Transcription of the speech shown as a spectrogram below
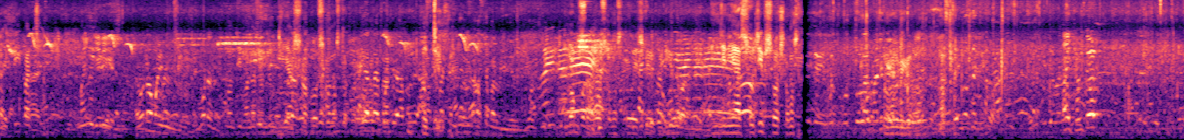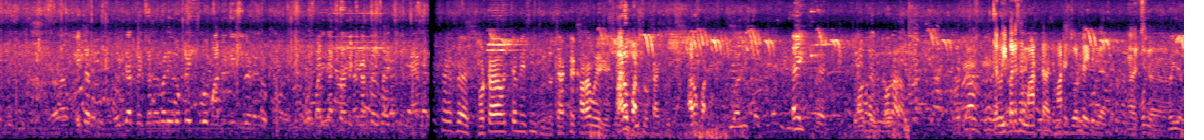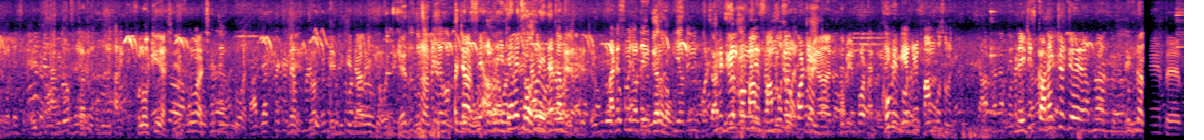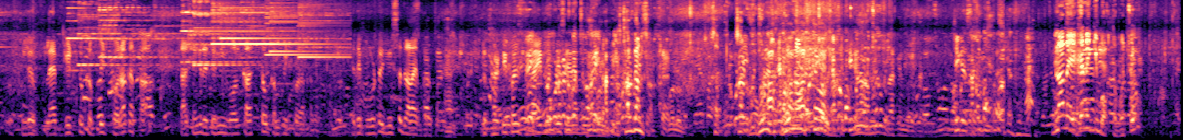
দেখতেই পাচ্ছেন। মাইনে দিয়ে গেছে। ওটাও মাইনে দিয়ে গেছে ওটা নয়। সহ সমস্ত আসতে পারবেন এবং সহ সমস্ত ইঞ্জিনিয়ার সচিব সহ সমস্ত এটা ওইটার পেছনের বাড়ির লোকটাই পুরো মাটি দিয়েছিল এটাকে রক্ষা করে ওর বাড়ির একটা পেছনে ছটা হচ্ছে মেশিন ছিল চারটে খারাপ হয়ে গেছে। আরও পাঁচশো কাজ করছে পাঁচশো। এই স্যার ওই পারে স্যার মাঠটা আছে মাঠের জলটা এদিকে আছে। ফ্লো কি আছে? ফ্লো আছে। এদিকে যাবে আমি যখন পাটের সময় জলটা পাম্প বসানো খুব ইম্পর্টেন্ট খুব পাম্প বসানো ইট ইজ কানেক্টেড আপনার ফ্ল্যাপ গেট তো কমপ্লিট করা কথা তার সঙ্গে রিটার্নিং ওয়াল কাজটাও কমপ্লিট করা কথা যাতে পুরোটা জিনিসটা দাঁড়ায় ভালো করে তো থার্টি ফার্স্ট জুলাই ঠিক আছে না না এখানে কি বক্তব্য চল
